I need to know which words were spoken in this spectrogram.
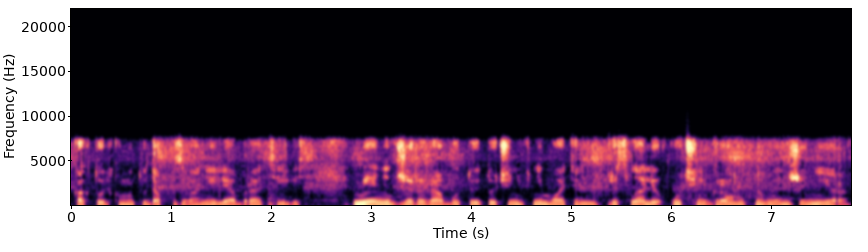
как только мы туда позвонили и обратились, менеджеры работают очень внимательно, прислали очень грамотного инженера,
